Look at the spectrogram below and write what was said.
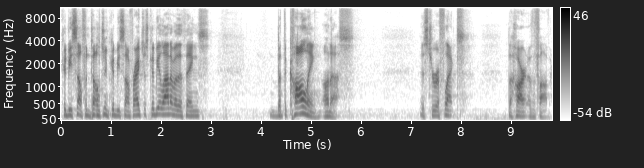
could be self indulgent, could be self righteous, could be a lot of other things. But the calling on us is to reflect the heart of the Father.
